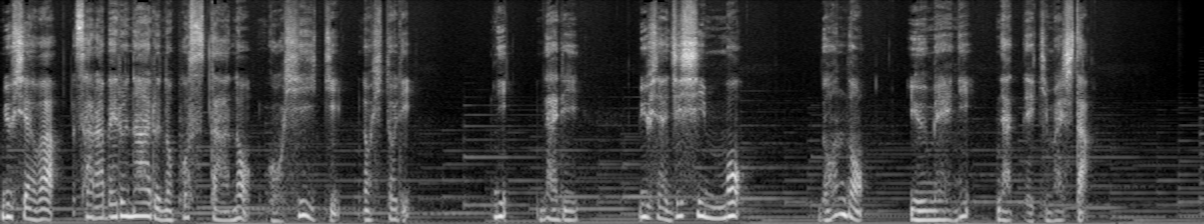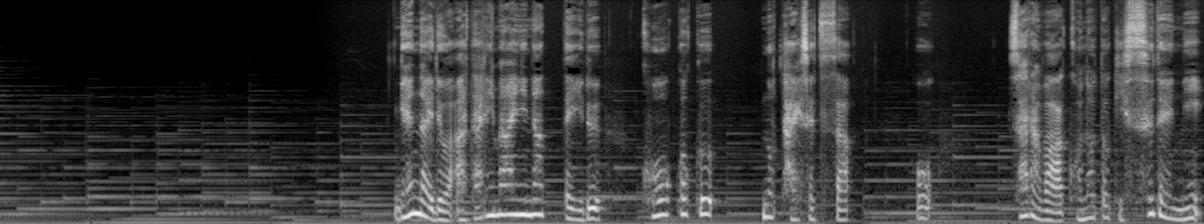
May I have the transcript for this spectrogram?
ミュシャはサラ・ベルナールのポスターのごひいきの一人になりミュシャ自身もどんどん有名になっていきました現代では当たり前になっている広告の大切さをサラはこの時すでに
